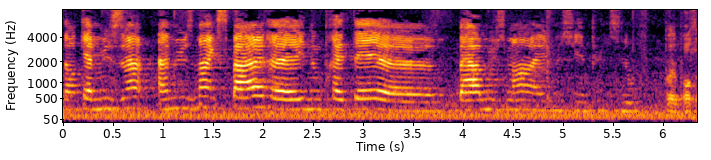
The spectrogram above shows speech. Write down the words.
Donc, amusement, amusement expert, il nous prêtait. ben, amusement, Peu importe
